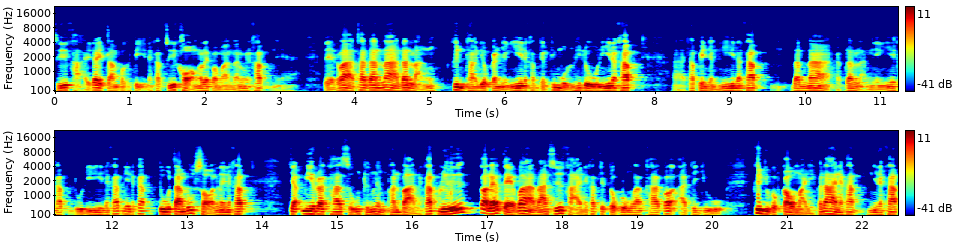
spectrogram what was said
ซื้อขายได้ตามปกตินะครับซื้อของอะไรประมาณนั้นนะครับเนี่ยแต่ว่าถ้าด้านหน้าด้านหลังขึ้นทางเดียวกันอย่างนี้นะครับอย่างที่หมุนให้ดูนี้นะครับถ้าเป็นอย่างนี้นะครับ ด้านหน้ากับด้านหลังอย่างนี้ครับดูดีๆนะครับนี่นะครับดูตามลูกศรเลยนะครับ จะมีราคาสูงถึง 1,000 บาทนะครับหรือก็แล้วแต่ว่าร้านซื้อขายนะครับจะตกลงราคาก็อาจจะอยู่ขึ้นอยู่กับเก่าใหม่ก็ได้นะครับนี่นะครับ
